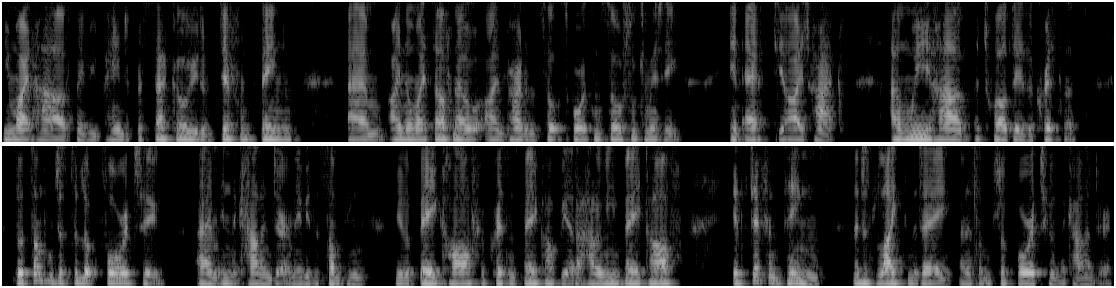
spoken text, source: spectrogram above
You might have maybe paint a prosecco. You'd have different things. Um, I know myself now. I'm part of the so- sports and social committee in FDI tax, and we have a 12 days of Christmas. So it's something just to look forward to um, in the calendar. Maybe there's something we have a bake off, a Christmas bake off. We had a Halloween bake off. It's different things that just lighten the day, and it's something to look forward to in the calendar.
